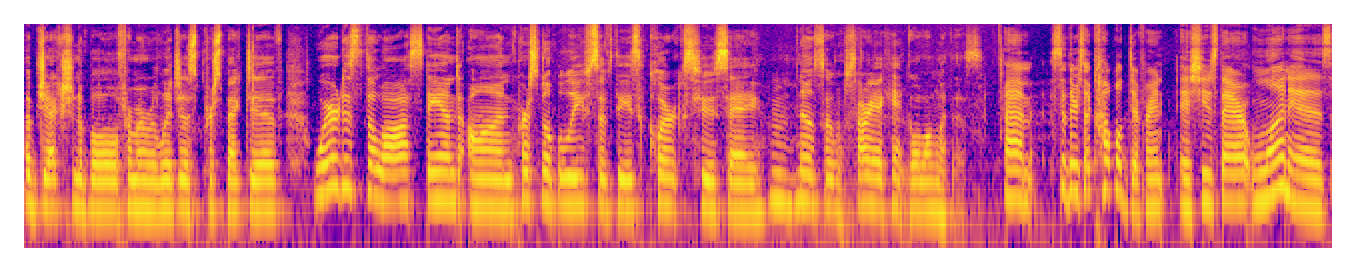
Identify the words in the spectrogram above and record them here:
objectionable from a religious perspective. Where does the law stand on personal beliefs of these clerks who say, hmm, "No, so sorry, I can't go along with this"? Um, so there's a couple different issues there. One is,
